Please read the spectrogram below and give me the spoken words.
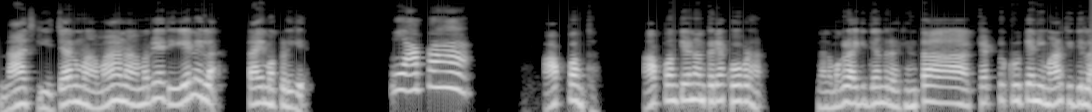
ನಾಚಿಕೆ ಚರ್ಮ ಮಾನ ಮರ್ಯಾದೆ ಏನಿಲ್ಲ ತಾಯಿ ಮಕ್ಕಳಿಗೆ. ಅಪ್ಪ. ಅಪ್ಪ ಅಂತ. ಅಪ್ಪ ಅಂತ ಏನಂತ ನಾನು ಕರಿಯಕ್ಕೆ ಹೋಗ್ಬೇಡ. ನನ್ನ ಮಗಳಾಗಿದ್ದೆ ಅಂದ್ರೆ ಇಂಥ ಕೆಟ್ಟ ಕೃತ್ಯ ನೀ ಮಾಡ್ತಿದ್ದಿಲ್ಲ.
